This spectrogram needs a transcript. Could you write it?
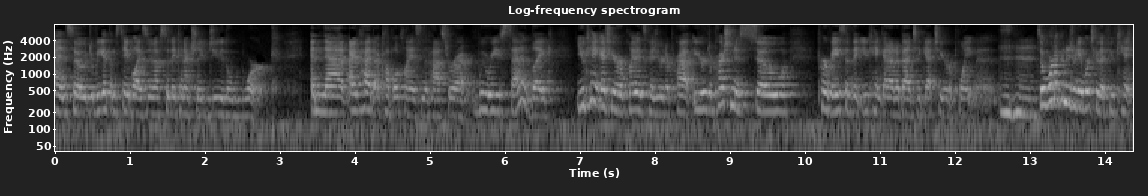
And so do we get them stabilized enough so they can actually do the work? And that I've had a couple clients in the past where where we've said like you can't get to your appointments because your depre- your depression is so pervasive that you can't get out of bed to get to your appointments. Mm-hmm. So we're not going to do any work together if you can't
